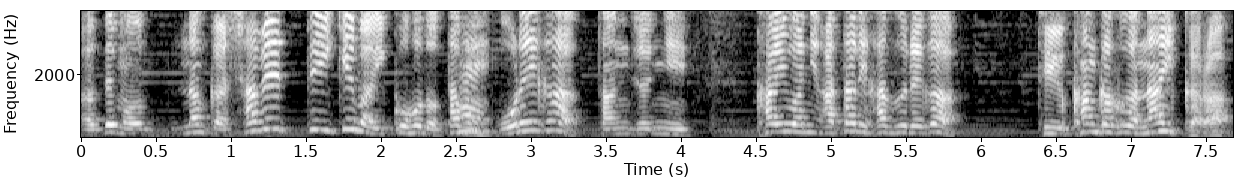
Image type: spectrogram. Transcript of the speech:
あでもなんか喋っていけばいくほど多はい。分俺が単純に会話に当たり外れがっていう感覚がないから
